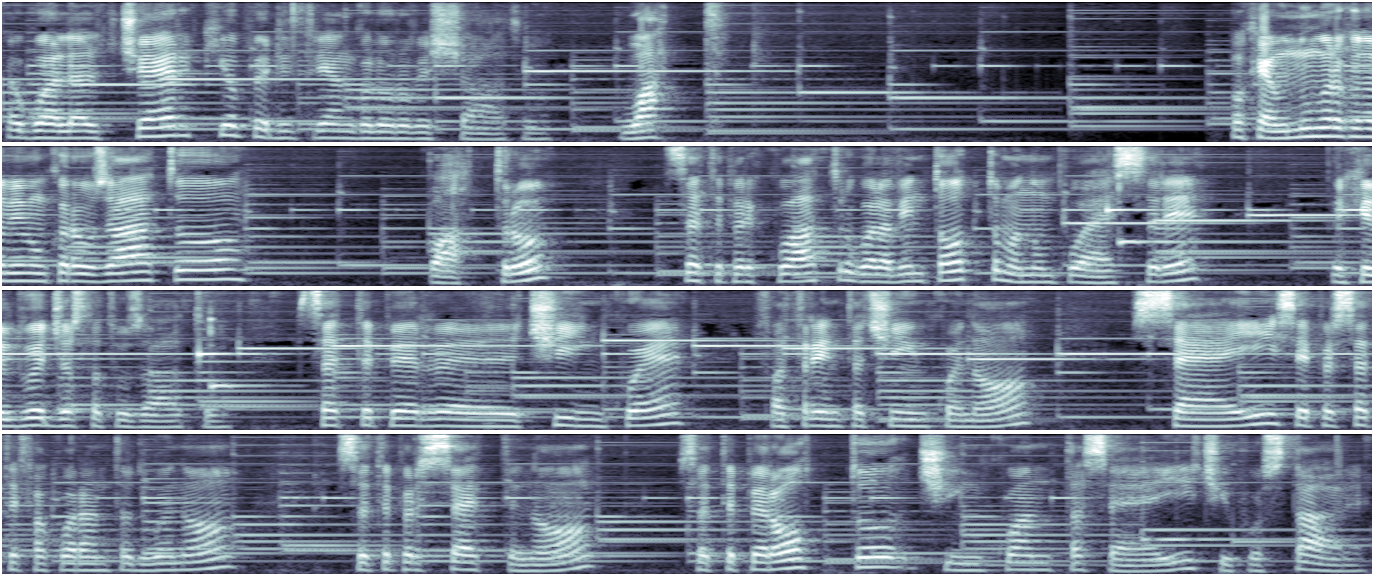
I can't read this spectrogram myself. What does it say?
è uguale al cerchio per il triangolo rovesciato. What? Ok, un numero che non abbiamo ancora usato. 4. 7 per 4 uguale a 28, ma non può essere, perché il 2 è già stato usato. 7 per 5 fa 35, no. 6, 6 per 7 fa 42, no. 7 per 7 no. 7 per 8 56 ci può stare.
